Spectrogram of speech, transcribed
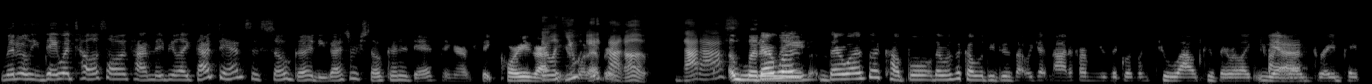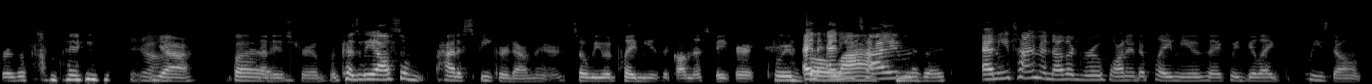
literally, they would tell us all the time. They'd be like, "That dance is so good. You guys are so good at dancing or fi- choreographing They're like, or "You ate that up, that ass." Uh, there was Literally, there was a couple there was a couple teachers that would get mad if our music was like too loud because they were like trying Yeah. to like grade papers or something. Yeah. yeah, but that is true. Because we also had a speaker down there, so we would play music on the speaker. so we'd And blast anytime- music. Anytime another group wanted to play music, we'd be like, "Please don't.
